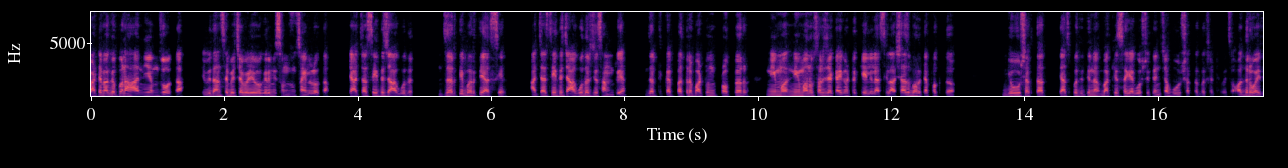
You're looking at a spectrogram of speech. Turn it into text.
पाठीमागे पण हा नियम जो होता विधानसभेच्या वेळी वगैरे मी समजून सांगितलेला होता की आचारसंहितेच्या अगोदर जर ती भरती असेल आचारसंहितेच्या अगोदरची सांगतोय. जर पत्र पाठवून प्रॉपर नियम नियमानुसार जे काही घटक केलेले असतील अशाच भरत्या फक्त घेऊ शकतात. त्याच पद्धतीनं बाकी सगळ्या गोष्टी त्यांच्या होऊ शकतात लक्षात ठेवायचं. अदरवाईज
